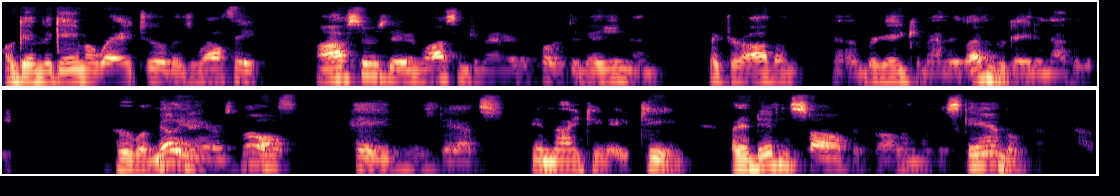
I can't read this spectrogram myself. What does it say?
I'll give the game away. Two of his wealthy officers, David Watson, commander of the 4th Division, and Victor Odlum, uh, brigade commander, 11th Brigade in that division, who were millionaires both, paid his debts in 1918. But it didn't solve the problem of the scandal coming out.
